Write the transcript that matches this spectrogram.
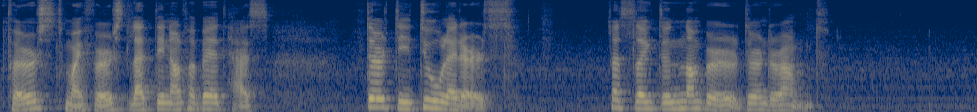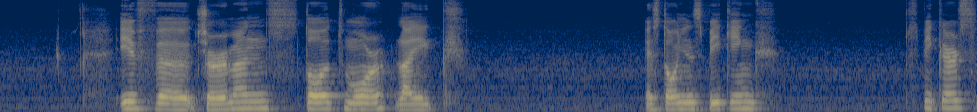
first, my first Latin alphabet has 32 letters. That's like the number turned around. If uh, Germans thought more like Estonian speaking speakers,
